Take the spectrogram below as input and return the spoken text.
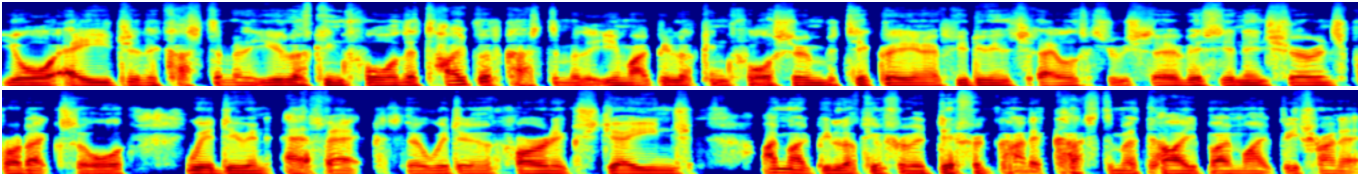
your age of the customer that you're looking for, the type of customer that you might be looking for. So, in particular, you know, if you're doing sales through service in insurance products, or we're doing FX, so we're doing foreign exchange, I might be looking for a different kind of customer type. I might be trying to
